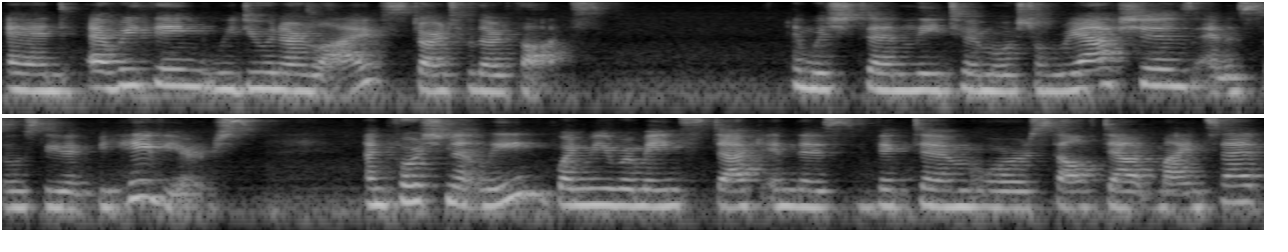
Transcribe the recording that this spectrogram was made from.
and everything we do in our lives starts with our thoughts, and which then lead to emotional reactions and associated behaviors. Unfortunately, when we remain stuck in this victim or self doubt mindset,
